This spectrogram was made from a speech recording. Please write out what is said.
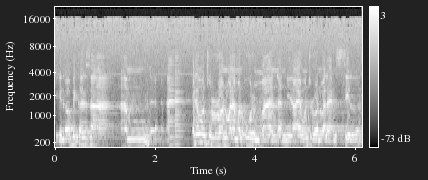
you know, because um, I don't want to run when I'm an old man, and you know, I want to run while I'm still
